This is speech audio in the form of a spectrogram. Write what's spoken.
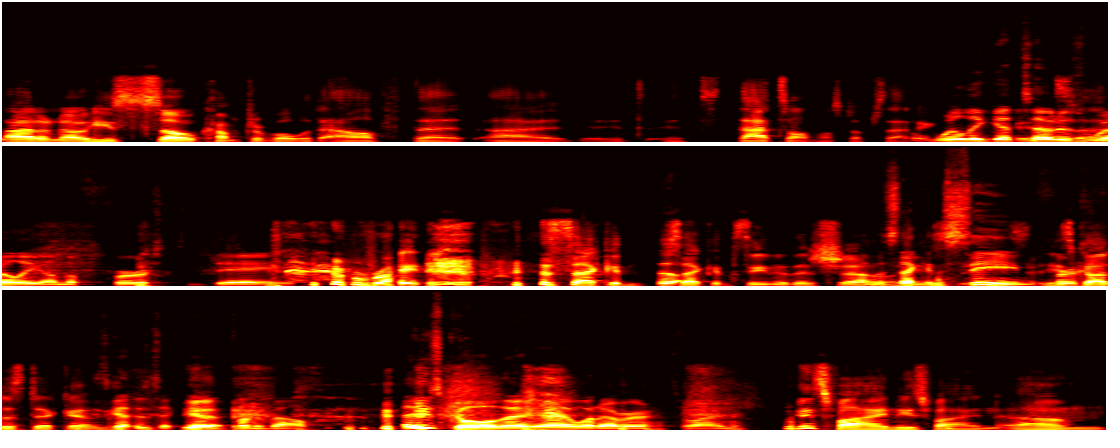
I don't know. He's so comfortable with Alf that uh, it, it's that's almost upsetting. Willie gets out It's, his uh, Willie on the first day. right. Second second scene of this show. on the second he's- scene, he's- he's first- got his dick out. He's got his dick Yeah. out in front of Alf. he's cool. Yeah, whatever. It's fine. He's fine. He's fine. Um,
